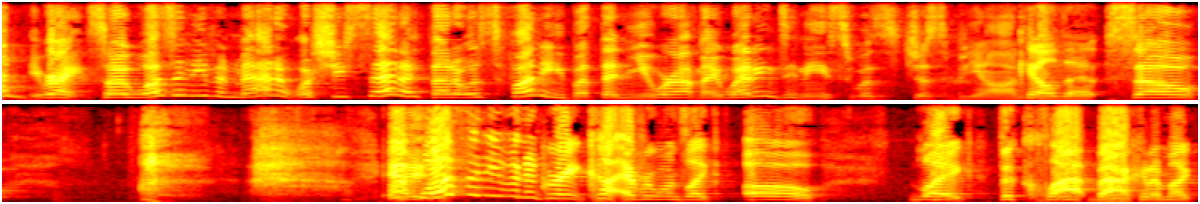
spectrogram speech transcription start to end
one. Right. So I wasn't even mad at what she said. I thought it was funny. But then you were at my wedding, Denise, was just beyond. Killed it. So It I- wasn't even a great cut. Everyone's like, oh, like the clap back. And I'm like,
